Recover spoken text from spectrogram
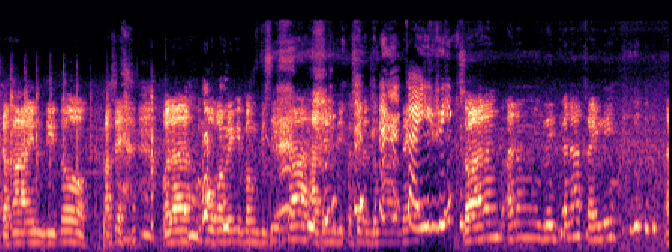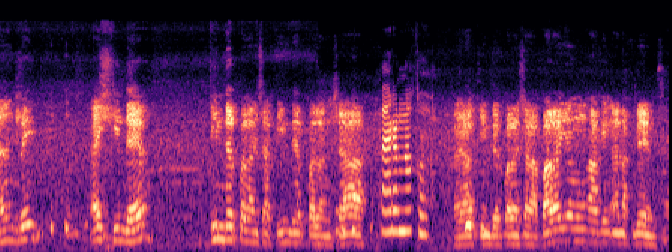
kakain dito. Kasi wala naman po kaming ibang bisita at hindi pa sila dumating. Kylie. So, anong, anong grade ka na, Kylie? Anong grade? Ay, kinder? Kinder pa lang siya, kinder pa lang siya. Parang ako. Kaya kinder pa lang siya. Para yung aking anak din. So,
